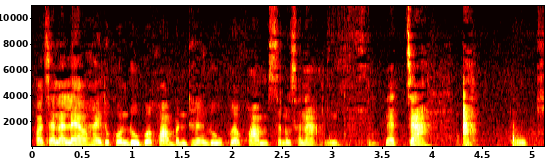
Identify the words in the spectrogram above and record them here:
เพราะฉะนั้นแล้วให้ทุกคนดูเพื่อความบันเทิงดูเพื่อความสนุกสนานนะจ๊ะอะโอเค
